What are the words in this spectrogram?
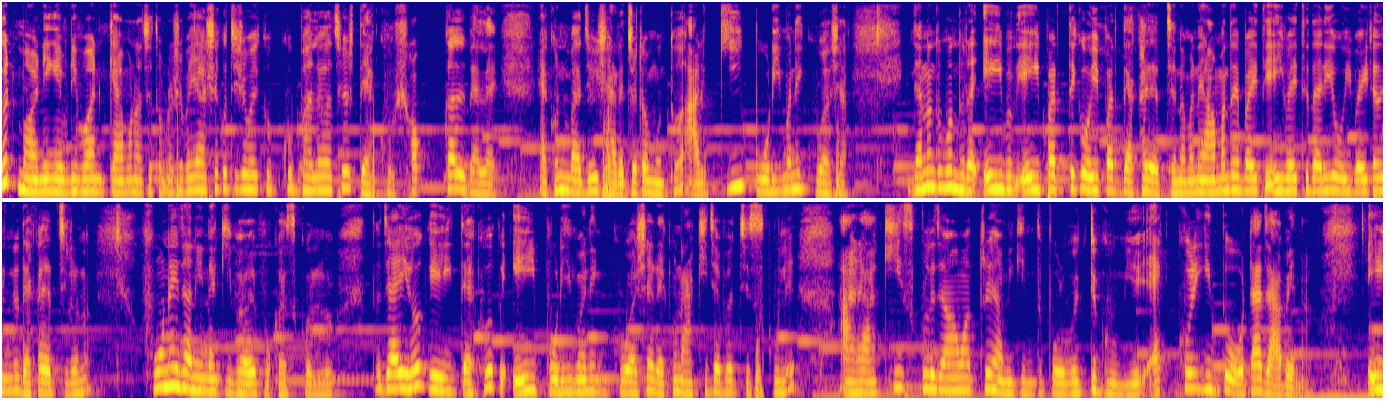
গুড মর্নিং এভরিওয়ান কেমন আছো তোমরা সবাই? আশা করছি সবাই খুব খুব ভালো আছো। দেখো, সকালবেলায়, এখন বাজে ওই সাড়ে ছটার মতো আর কি পরিমাণে কুয়াশা। জানো তো বন্ধুরা, এই এই পার থেকে ওই পার দেখা যাচ্ছে না। মানে আমাদের বাড়িতে, এই বাড়িতে দাঁড়িয়ে ওই বাড়িটা কিন্তু দেখা যাচ্ছিল না। ফোনে জানি না কীভাবে ফোকাস করল। তো যাই হোক, এই দেখো, এই পরিমাণে কুয়াশার এখন আঁখি যাবে হচ্ছে স্কুলে। আর আঁখি স্কুলে যাওয়া মাত্রই আমি কিন্তু পড়ব একটু ঘুমিয়ে। এক করে কিন্তু ওটা যাবে না এই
